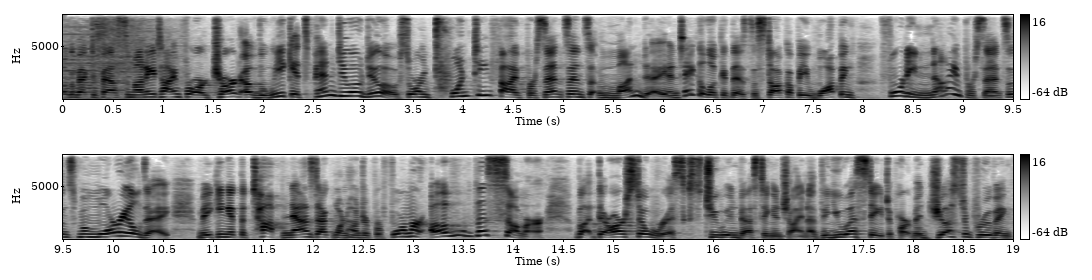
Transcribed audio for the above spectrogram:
Welcome back to Fast Money. Time for our chart of the week. It's Pinduoduo soaring 25% since Monday. And take a look at this. The stock up a whopping 49% since Memorial Day, making it the top NASDAQ 100 performer of the summer. But there are still risks to investing in China. The U.S. State Department just approving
